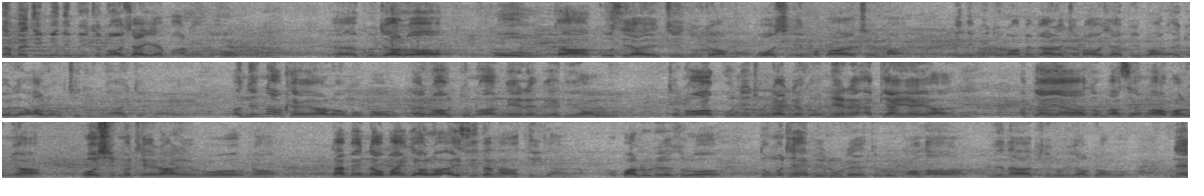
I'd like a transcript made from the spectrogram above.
နာမည်ကြီးမင်းသမီးကျွန်တော်ရိုက်ရဲမှလည်းမဟုတ်ဘူးလေအဲအခုကျတော့ကိုဒါကိုဆရာရဲ့ကျေးဇူးကြောင့်မို့ဝေါ်ရှိမပါတဲ့အချိန်မှာ မင်းသမီးတော်တော်များများလည်းကျွန်တော်ရိုက်ပေးပါတယ်အဲ့အတွက်လည်းအားလုံးကျေးဇူးအများကြီးတင်ပါတယ်အနစ်နောက်ခံရတော့မဟုတ်ပါဘူးအဲ့တော့ကျွန်တော်ကငယ်လဲငယ်တရားကိုကျွန်တော်ကကိုနေထူးနိုင်တယ်ဆိုအများနဲ့အပြန်ရရလေအပြန်ရရဆိုငါဆရာငါဘာလို့များဝေါ်ရှိမထည့်တာလဲဗောနော်ဒါပေမဲ့နောက်ပိုင်းကျတော့အဲ့စေတနာကိုသိလာတာဘာလို့လဲဆိုတော့သူမထည့်ပေးလို့လဲသူတို့ခေါင်းဆောင်မင်းသားဖြစ်လို့ရောက်တော့ဗောနေ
